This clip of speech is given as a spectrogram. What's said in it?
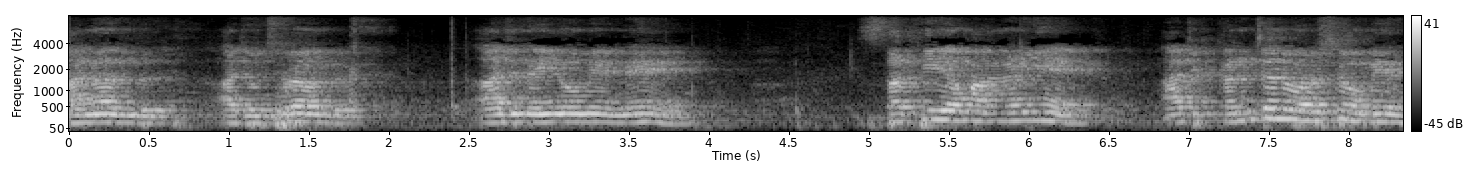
આનંદ, આજ ઉછરંગ આજ નૈનો મેં ને સખી અમાંગણીએ આજ કંચન વર્ષો મેં.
